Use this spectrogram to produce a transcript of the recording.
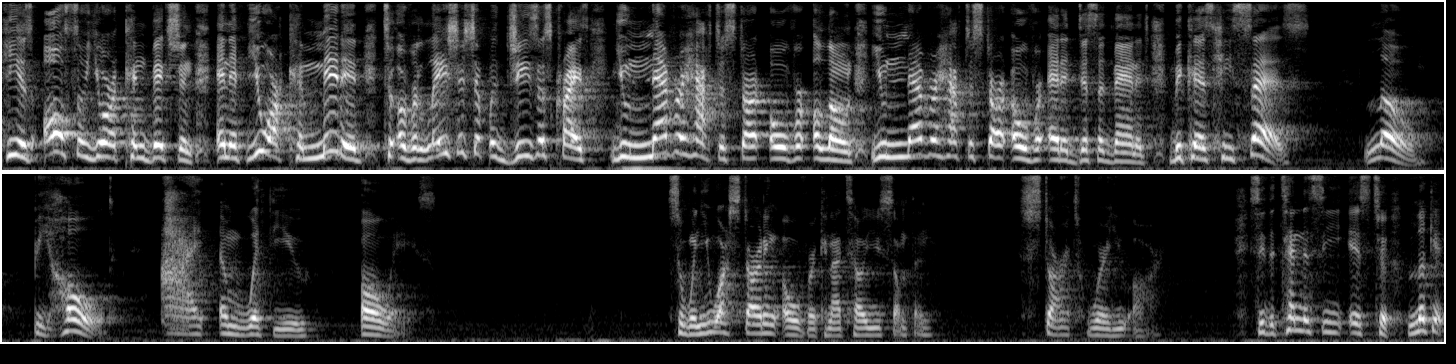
he is also your conviction. And if you are committed to a relationship with Jesus Christ, you never have to start over alone. You never have to start over at a disadvantage because he says, Lo, behold, I am with you always. So when you are starting over, can I tell you something? Start where you are. See, the tendency is to look at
